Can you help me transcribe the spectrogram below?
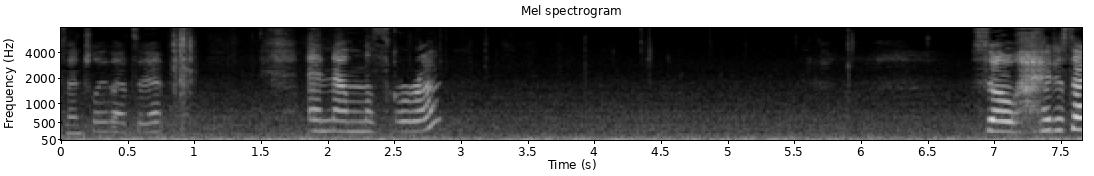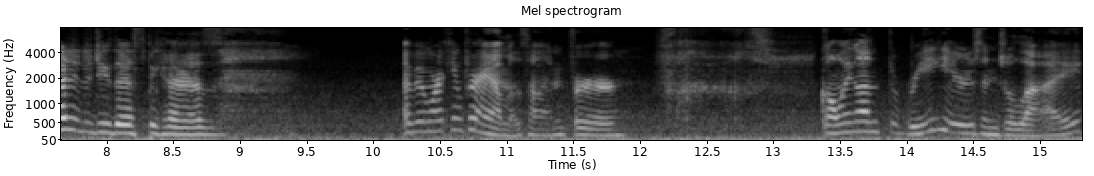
Essentially, that's it. And now mascara. So I decided to do this because I've been working for Amazon for going on three years in July,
